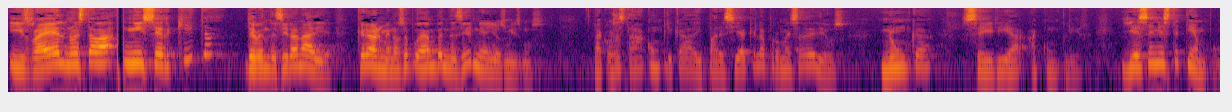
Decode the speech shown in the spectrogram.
Israel no estaba ni cerquita de bendecir a nadie. Créanme, no se podían bendecir ni ellos mismos. La cosa estaba complicada y parecía que la promesa de Dios nunca se iría a cumplir. Y es en este tiempo,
